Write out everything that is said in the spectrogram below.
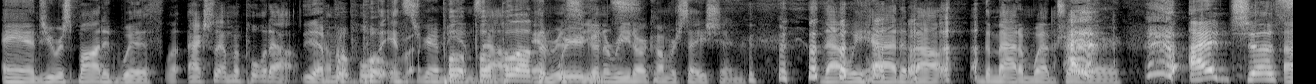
And you responded with, well, "Actually, I'm gonna pull it out. Yeah, I'm gonna pull- pull, the Instagram pull- DMs pull- out, pull out the and we're gonna read our conversation that we had about the Madame Web trailer I had just seen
